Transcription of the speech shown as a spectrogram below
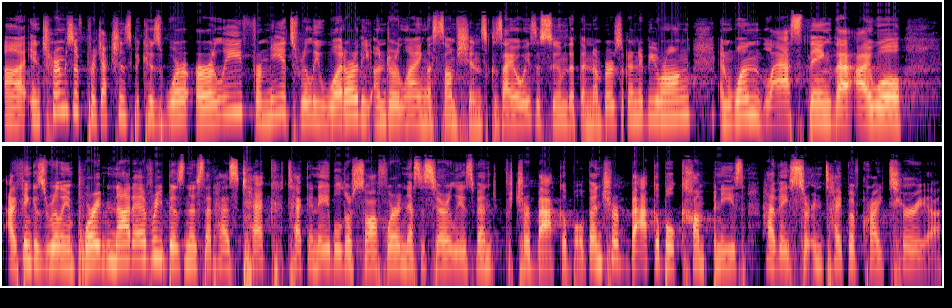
Uh, in terms of projections, because we're early, for me, it's really what are the underlying assumptions? Because I always assume that the numbers are going to be wrong. And one last thing that I will I think is really important. Not every business that has tech, tech enabled or software necessarily is venture backable. Venture backable companies have a certain type of criteria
